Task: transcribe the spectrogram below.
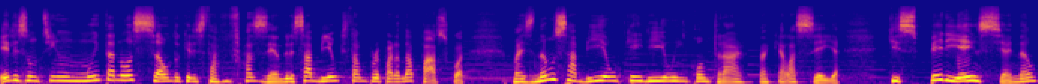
eles não tinham muita noção do que eles estavam fazendo. Eles sabiam que estavam preparando a Páscoa, mas não sabiam o que iriam encontrar naquela ceia. Que experiência não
